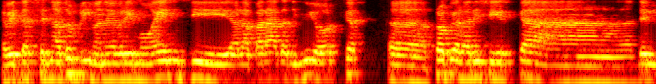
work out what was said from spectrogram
avete accennato prima, noi avremo Angie alla parata di New York eh, proprio alla ricerca del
